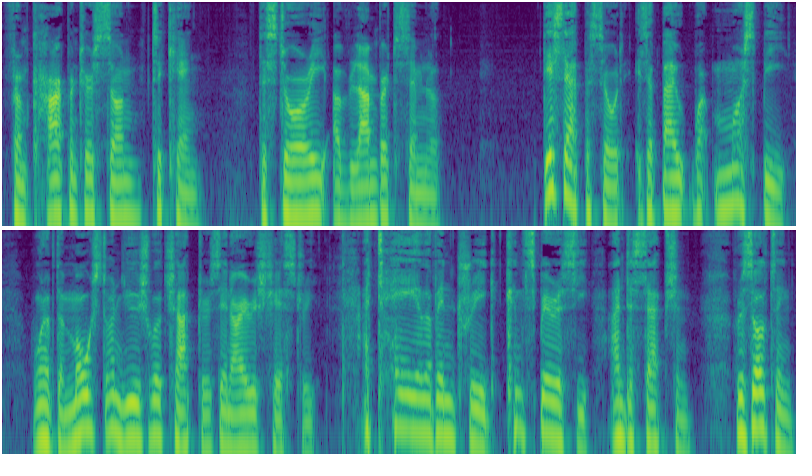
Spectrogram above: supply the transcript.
From Carpenter's Son to King The Story of Lambert Simnel. This episode is about what must be one of the most unusual chapters in Irish history a tale of intrigue, conspiracy, and deception, resulting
